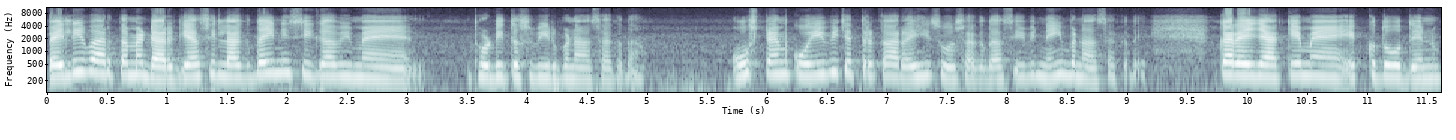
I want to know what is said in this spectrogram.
ਪਹਿਲੀ ਵਾਰ ਤਾਂ ਮੈਂ ਡਰ ਗਿਆ ਸੀ, ਲੱਗਦਾ ਹੀ ਨਹੀਂ ਸੀਗਾ ਵੀ ਮੈਂ ਤੁਹਾਡੀ ਤਸਵੀਰ ਬਣਾ ਸਕਦਾ। ਉਸ ਟਾਈਮ ਕੋਈ ਵੀ ਚਿੱਤਰਕਾਰ ਇਹੀ ਸੋਚ ਸਕਦਾ ਸੀ ਵੀ ਨਹੀਂ ਬਣਾ ਸਕਦੇ। ਘਰੇ ਜਾ ਕੇ ਮੈਂ ਇੱਕ ਦੋ ਦਿਨ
